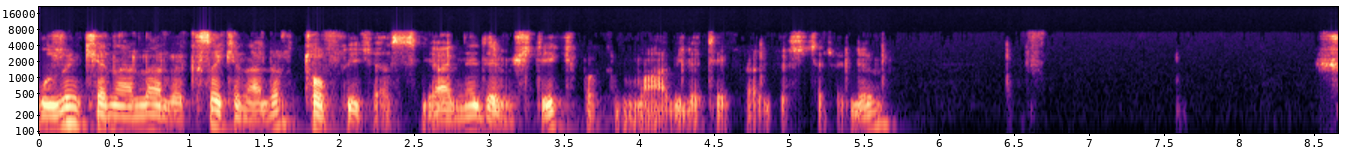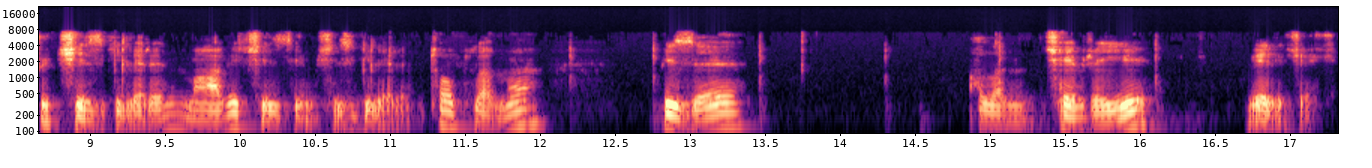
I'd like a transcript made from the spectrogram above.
Uzun kenarlar ve kısa kenarları toplayacağız. Yani ne demiştik? Bakın maviyle tekrar gösterelim. Şu çizgilerin, mavi çizdiğim çizgilerin toplamı bize alanın çevreyi verecek.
